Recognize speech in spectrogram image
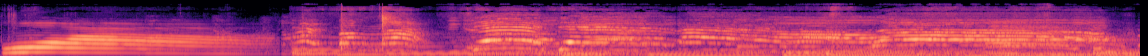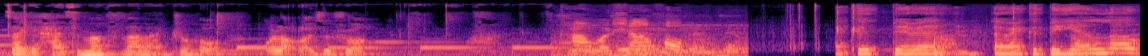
哇！太棒了，谢谢在给孩子们孵完碗之后，我姥姥就说：“看我身后。” I could be red, or I could be yellow,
